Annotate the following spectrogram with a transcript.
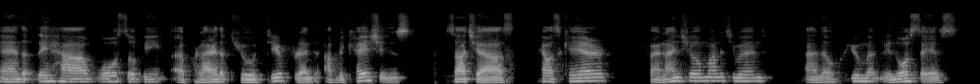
and they have also been applied to different applications such as healthcare, financial management, and human resources.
